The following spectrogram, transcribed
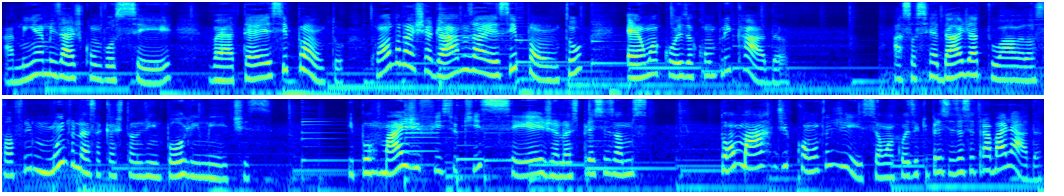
A minha amizade com você vai até esse ponto. Quando nós chegarmos a esse ponto, é uma coisa complicada. A sociedade atual ela sofre muito nessa questão de impor limites. E por mais difícil que seja, nós precisamos tomar de conta disso. É uma coisa que precisa ser trabalhada.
